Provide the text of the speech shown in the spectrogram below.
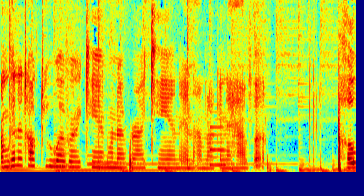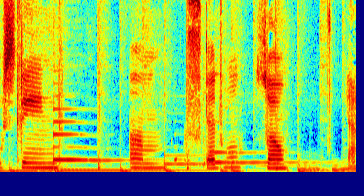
I'm gonna talk to whoever I can whenever I can, and I'm not gonna have a posting um schedule. So yeah,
